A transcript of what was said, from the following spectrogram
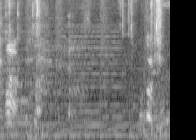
아, 그렇죠.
